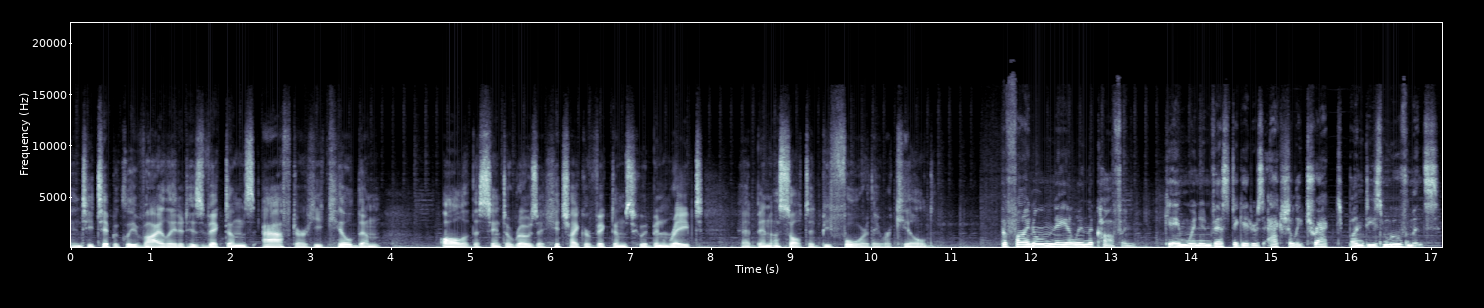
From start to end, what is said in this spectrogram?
and he typically violated his victims after he killed them. All of the Santa Rosa hitchhiker victims who had been raped had been assaulted before they were killed. The final nail in the coffin came when investigators actually tracked Bundy's movements.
